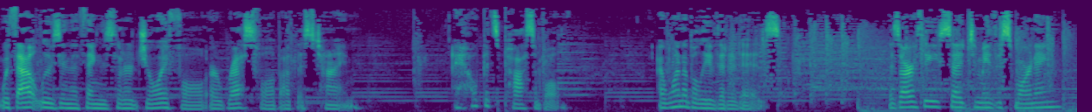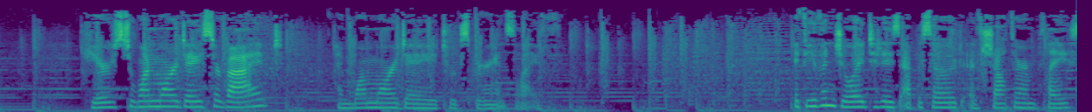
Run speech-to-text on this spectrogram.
without losing the things that are joyful or restful about this time. I hope it's possible. I want to believe that it is. As Arthi said to me this morning, here's to one more day survived and one more day to experience life. If you've enjoyed today's episode of Shelter in Place,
